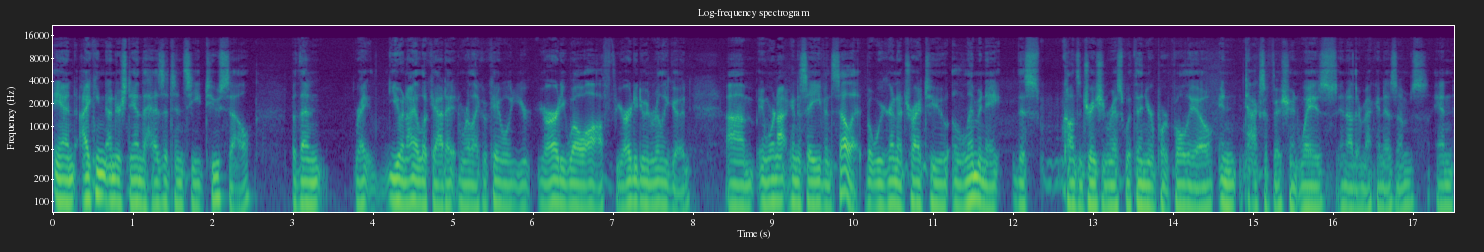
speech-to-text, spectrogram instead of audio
and I can understand the hesitancy to sell, but then right, you and I look at it and we're like, okay, well you're you're already well off, you're already doing really good. Um, and we're not going to say even sell it, but we're going to try to eliminate this concentration risk within your portfolio in tax efficient ways and other mechanisms. And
